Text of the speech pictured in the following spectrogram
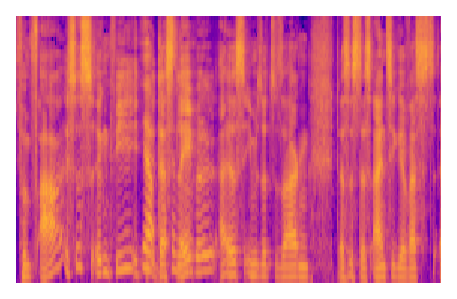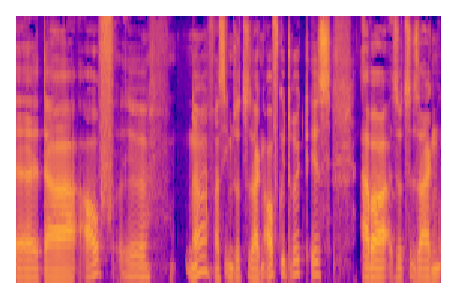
5a ist es irgendwie, ja, das genau. Label ist ihm sozusagen, das ist das Einzige, was äh, da auf, äh, ne, was ihm sozusagen aufgedrückt ist, aber sozusagen,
